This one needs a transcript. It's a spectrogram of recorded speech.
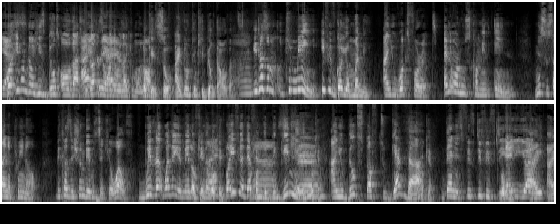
Yes. But even though he's built all that, I regardless agree, of whether we like him or not, Okay, so I don't think he built all that. Mm. it doesn't. To me, if you've got your money and you worked for it, anyone who's coming in needs to sign a prenup because they shouldn't be able to take your wealth, whether whether you're male or female. okay. But if you're there from the beginning. Okay. and you build stuff together, Okay. then it's 50-50. Yeah, you- you are I, I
